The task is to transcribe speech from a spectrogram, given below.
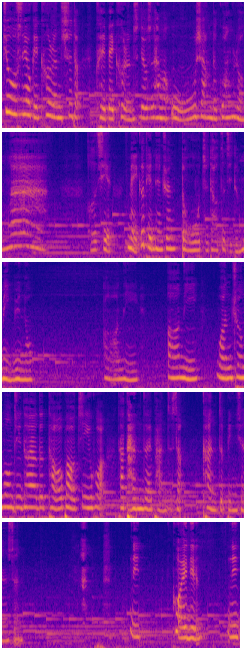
就是要给客人吃的，可以被客人吃掉是他们无上的光荣啊！而且每个甜甜圈都知道自己的命运哦。阿尼，阿尼完全忘记他要的逃跑计划。他瘫在盘子上，看着冰先生：“ 你快点，你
